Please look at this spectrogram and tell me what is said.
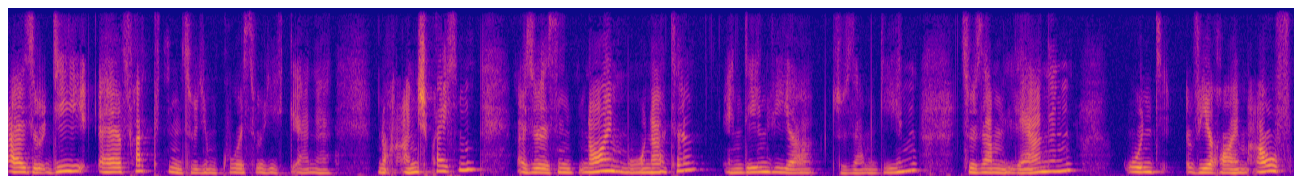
Also die äh, Fakten zu dem Kurs würde ich gerne noch ansprechen. Also es sind neun Monate, in denen wir zusammen gehen, zusammen lernen und wir räumen auf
